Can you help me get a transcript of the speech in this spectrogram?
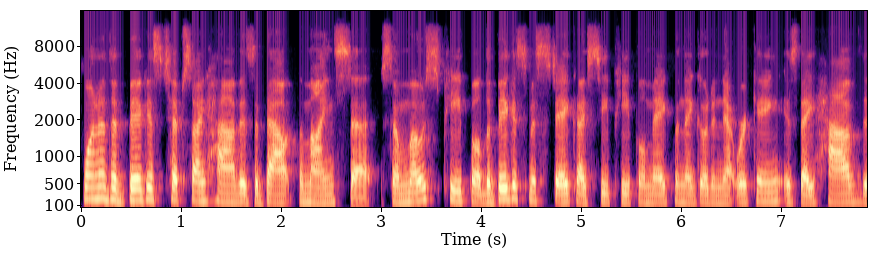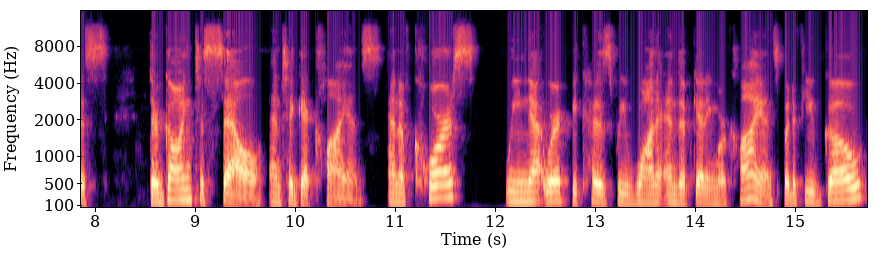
One of the biggest tips i have is about the mindset. So most people the biggest mistake i see people make when they go to networking is they have this they're going to sell and to get clients. And of course we network because we want to end up getting more clients. But if you go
